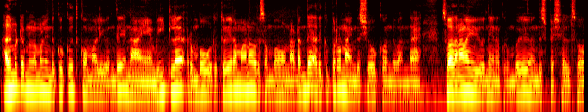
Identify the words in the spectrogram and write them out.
அது மட்டும் இல்லாமல் இந்த குக்குத் கோமாளி வந்து நான் என் வீட்டில் ரொம்ப ஒரு துயரமான ஒரு சம்பவம் நடந்து அதுக்கப்புறம் நான் இந்த ஷோக்கு வந்து வந்தேன். ஸோ அதனால் இது வந்து எனக்கு ரொம்பவே வந்து ஸ்பெஷல் ஸோ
